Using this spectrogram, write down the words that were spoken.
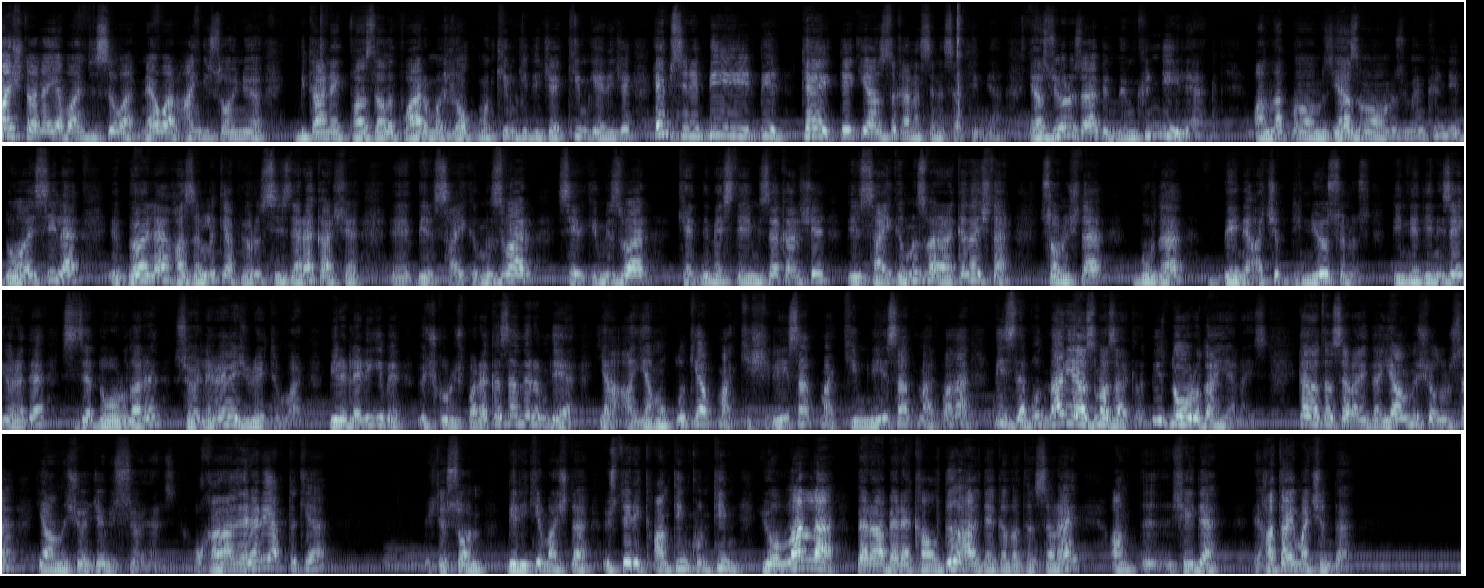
Kaç tane yabancısı var? Ne var? Hangisi oynuyor? Bir tane fazlalık var mı? Yok mu? Kim gidecek? Kim gelecek? Hepsini bir bir tek tek yazdık anasını satayım ya. Yazıyoruz abi. Mümkün değil yani. Anlatmamamız, yazmamamız mümkün değil. Dolayısıyla e, böyle hazırlık yapıyoruz. Sizlere karşı e, bir saygımız var, sevgimiz var. Kendi mesleğimize karşı bir saygımız var arkadaşlar. Sonuçta burada beni açıp dinliyorsunuz. Dinlediğinize göre de size doğruları söyleme mecburiyetim var. Birileri gibi üç kuruş para kazanırım diye ya yamukluk yapmak, kişiliği satmak, kimliği satmak falan bizde bunlar yazmaz arkadaşlar. Biz doğrudan yanayız. Galatasaray'da yanlış olursa yanlışı önce biz söyleriz. O kadar neler yaptık ya. İşte son 1-2 maçta üstelik antin kuntin yollarla berabere kaldığı halde Galatasaray ant- şeyde e, Hatay maçında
